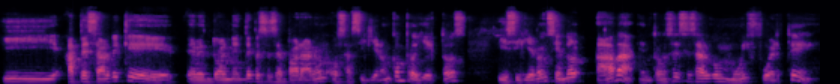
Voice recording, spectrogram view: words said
Y a pesar de que eventualmente pues se separaron, o sea, siguieron con proyectos y siguieron siendo ABBA. Entonces es algo muy fuerte.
